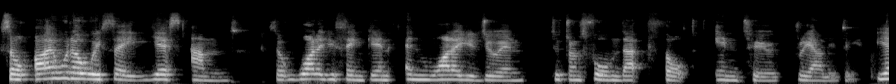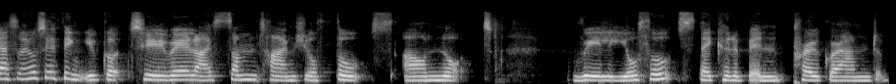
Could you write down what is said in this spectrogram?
So i would always say yes and. So what are you thinking and what are you doing to transform that thought into reality. Yes, and I also think you've got to realize sometimes your thoughts are not really your thoughts, they could have been programmed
